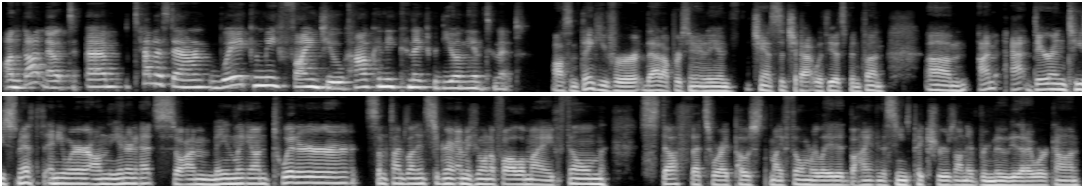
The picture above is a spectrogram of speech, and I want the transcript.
On that note, um, tell us, Daren, where can we find you? How can we connect with you on the internet? Awesome. Thank you for that opportunity and chance to chat with you. It's been fun. Um, I'm at Daren T. Smith anywhere on the internet. So I'm mainly on Twitter, sometimes on Instagram. If you want to follow my film stuff, that's where I post my film related behind the scenes pictures on every movie that I work on.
